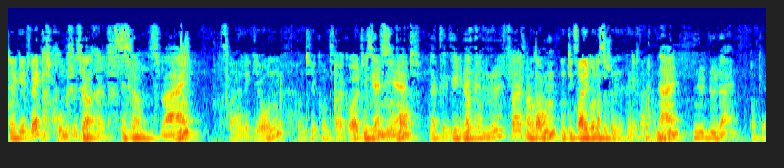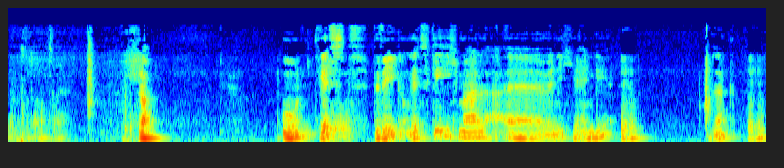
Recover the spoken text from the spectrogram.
Der geht weg. Das komische ist ja halt. hier kommen zwei, Zwei Legionen und hier kommt zwei Gold. die Das wir. sofort. Da kriege ich noch natürlich zwei von oben. und die zwei Legionen hast du schon hingetan. Nein, nur, nur dein. Okay, dann hast du da noch zwei. So. Und jetzt Bewegung. Jetzt gehe ich mal, äh, wenn ich hier hingehe, Mhm. zack. Mhm.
